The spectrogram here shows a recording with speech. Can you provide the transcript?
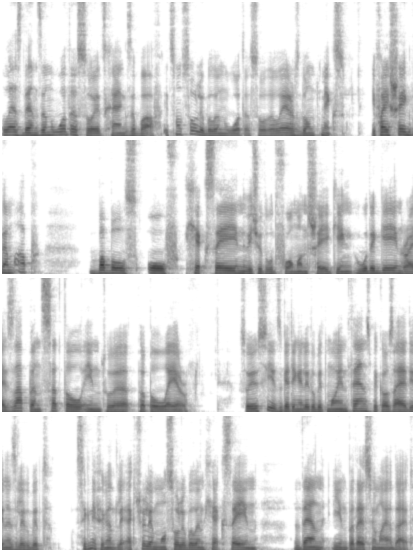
less dense than water, so it hangs above. It's not soluble in water, so the layers don't mix. If I shake them up, bubbles of hexane, which it would form on shaking, would again rise up and settle into a purple layer. So you see it's getting a little bit more intense because iodine is a little bit significantly actually more soluble in hexane than in potassium iodide.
